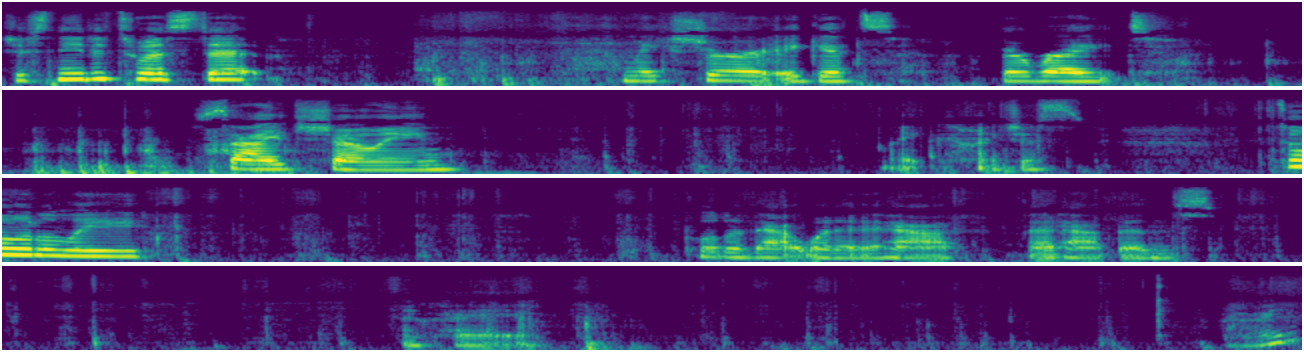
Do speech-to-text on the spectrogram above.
Just need to twist it. Make sure it gets the right side showing. Like I just totally pulled it that one and a half. That happens. Okay. All right.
